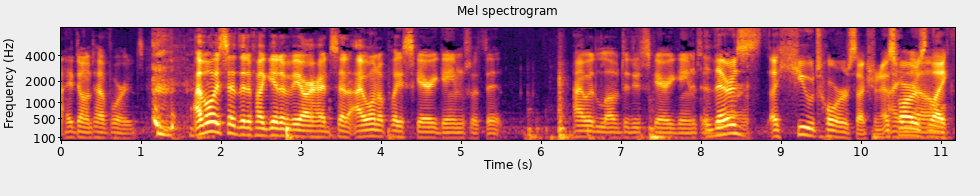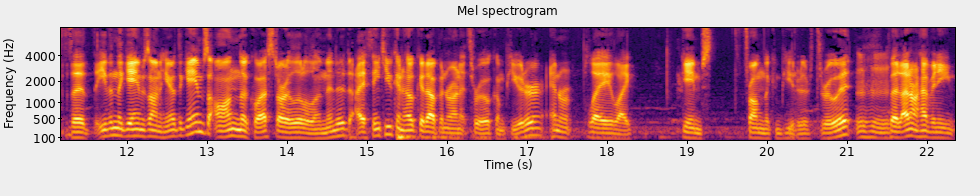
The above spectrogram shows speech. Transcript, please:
I don't have words. I've always said that if I get a VR headset, I want to play scary games with it. I would love to do scary games. In There's a huge horror section as I far as like the even the games on here. The games on the Quest are a little limited. I think you can hook it up and run it through a computer and r- play like games from the computer through it. VR. hmm But I don't have any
